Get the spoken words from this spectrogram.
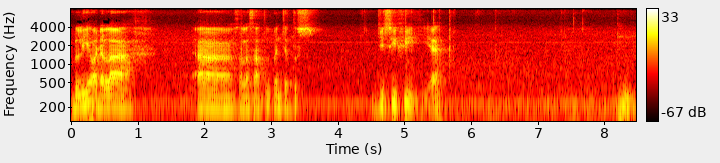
beliau adalah uh, salah satu pencetus GCV ya. Hmm.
